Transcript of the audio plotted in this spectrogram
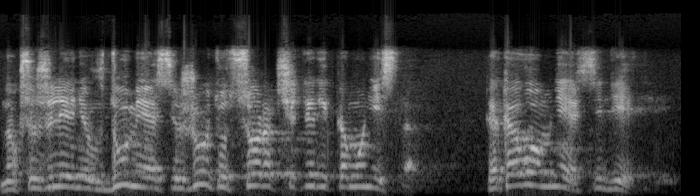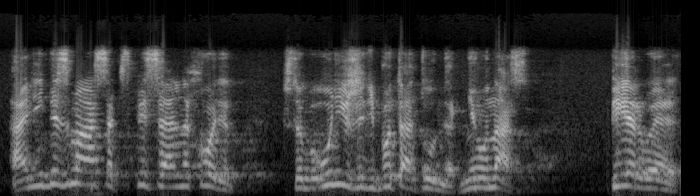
Но, к сожалению, в Думе я сижу, тут 44 коммуниста. Каково мне сидеть? Они без масок специально ходят, чтобы у них же депутат умер, не у нас. Первая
